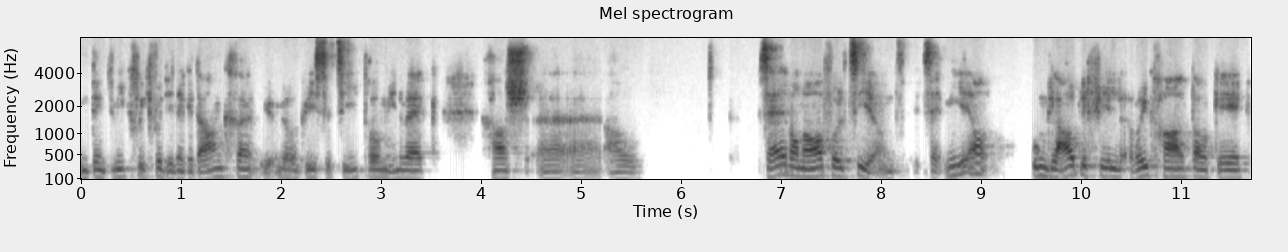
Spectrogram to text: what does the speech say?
und die Entwicklung von deinen Gedanken über einen gewissen Zeitraum hinweg kannst äh, äh auch selber nachvollziehen. Und es hat mir unglaublich viel Rückhalt auch gegeben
